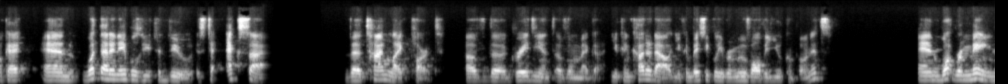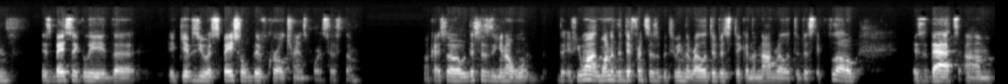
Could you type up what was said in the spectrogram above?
okay? And what that enables you to do is to excise the time-like part of the gradient of omega. You can cut it out. You can basically remove all the u components. And what remains is basically the it gives you a spatial div curl transport system. Okay, so this is, you know, if you want, one of the differences between the relativistic and the non-relativistic flow is that um,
